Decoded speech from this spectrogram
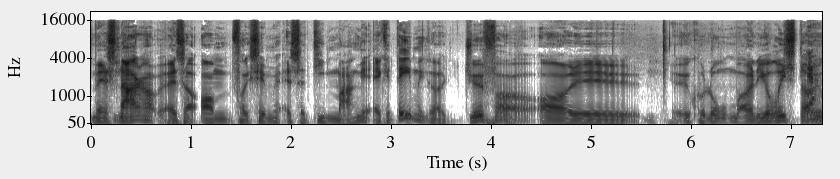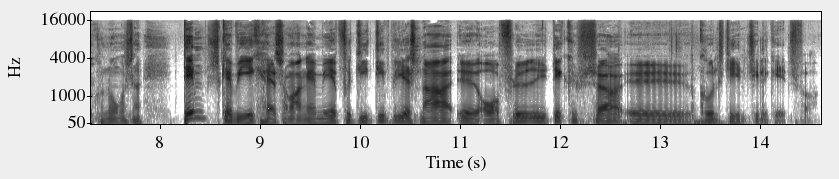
man snakker altså om for eksempel altså de mange akademikere, djøffer og øh, økonomer, og jurister ja. og økonomer, sådan, dem skal vi ikke have så mange af mere, fordi de bliver snarere øh, overflødige. Det kan sørge øh, kunstig intelligens for.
